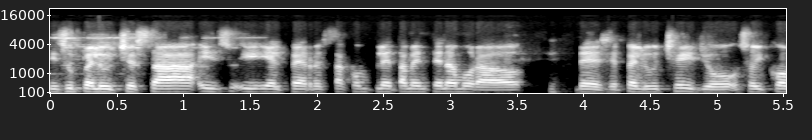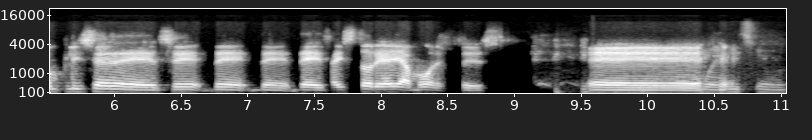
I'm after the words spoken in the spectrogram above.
y su peluche está, y, su- y el perro está completamente enamorado de ese peluche, y yo soy cómplice de, ese, de, de, de esa historia de amor, entonces... eh, Buenísimo.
